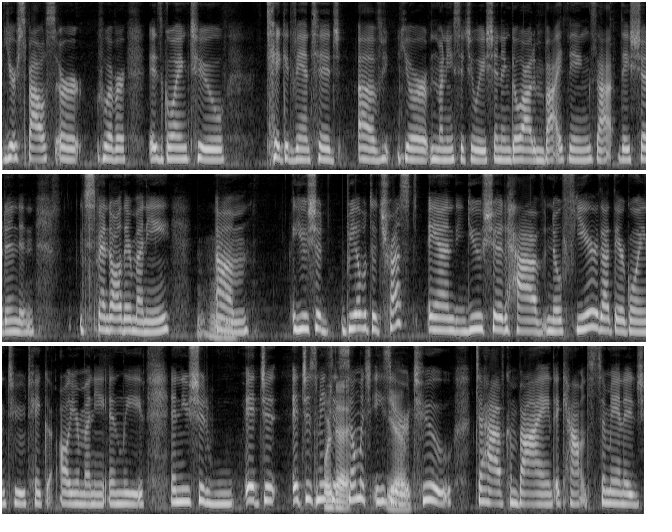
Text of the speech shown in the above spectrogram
your spouse or whoever is going to take advantage of your money situation and go out and buy things that they shouldn't and spend all their money. Um, you should be able to trust and you should have no fear that they're going to take all your money and leave. And you should, it just, it just makes Or it so much easier yeah. too to have combined accounts to manage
